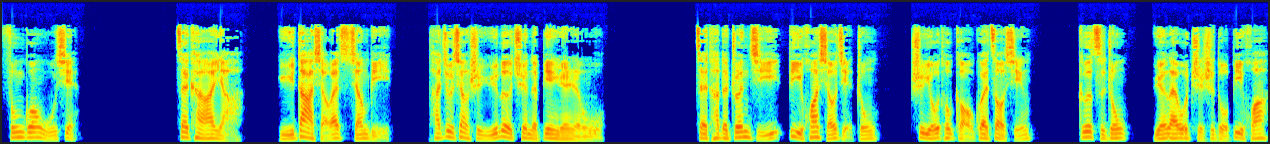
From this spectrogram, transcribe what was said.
风光无限。再看阿雅。与大小 S 相比，她就像是娱乐圈的边缘人物。在她的专辑《壁花小姐》中，是由头搞怪造型，歌词中“原来我只是朵壁花，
